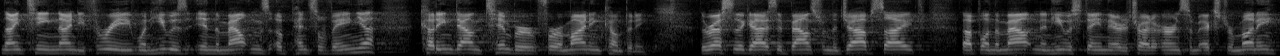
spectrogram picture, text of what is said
1993, when he was in the mountains of Pennsylvania cutting down timber for a mining company. The rest of the guys had bounced from the job site up on the mountain, and he was staying there to try to earn some extra money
